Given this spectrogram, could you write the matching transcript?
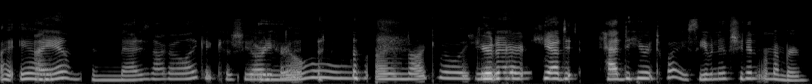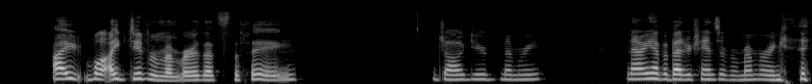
I am. I am. And Maddie's not gonna like it because she already heard it. No, I'm not gonna like She it. her he had to had to hear it twice, even if she didn't remember. I well, I did remember. That's the thing. Jogged your memory. Now you have a better chance of remembering it.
